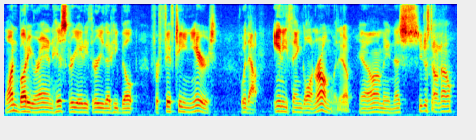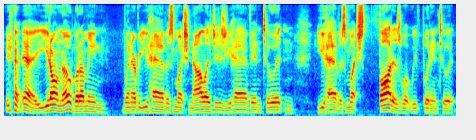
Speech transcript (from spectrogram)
One buddy ran his 383 that he built for 15 years without anything going wrong with it. Yep. You know, I mean, that's You just don't know. Yeah. yeah, you don't know, but I mean, whenever you have as much knowledge as you have into it, and you have as much thought as what we've put into it,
